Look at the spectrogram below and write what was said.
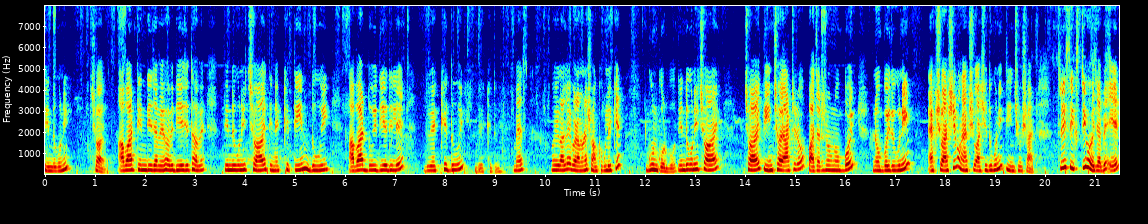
তিন দুগুণি ছয়। আবার তিন দিয়ে যাবে, এভাবে দিয়ে যেতে হবে। তিন দুগুণি ছয়, তিন একে তিন, দুই। আবার দুই দিয়ে দিলে দুই একে দুই দুই একে দুই। ব্যাস, হয়ে গেল। এবার আমরা সংখ্যাগুলিকে গুণ করব। তিন দুগুণি ছয় ছয়, তিন, ছয়, আঠেরো, পাঁচ, আঠারো, নব্বই নব্বই দুগুণি একশো আশি এবং একশো আশি দুগুণি তিনশো ষাট। থ্রি সিক্সটি হয়ে যাবে এর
